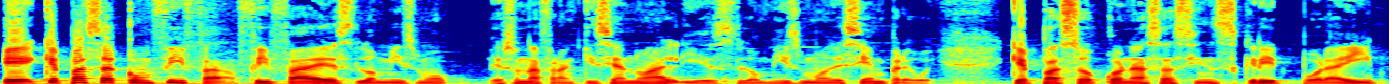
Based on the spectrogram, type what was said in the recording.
Eh, ¿Qué pasa con FIFA? FIFA es lo mismo, es una franquicia anual y es lo mismo de siempre, güey. ¿Qué pasó con Assassin's Creed por ahí?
